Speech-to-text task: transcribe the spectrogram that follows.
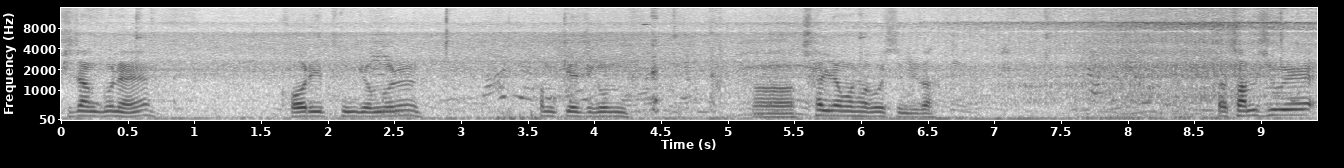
기장군의 거리 풍경을 함께 지금 어, 촬영을 하고 있습니다. 자, 잠시 후에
